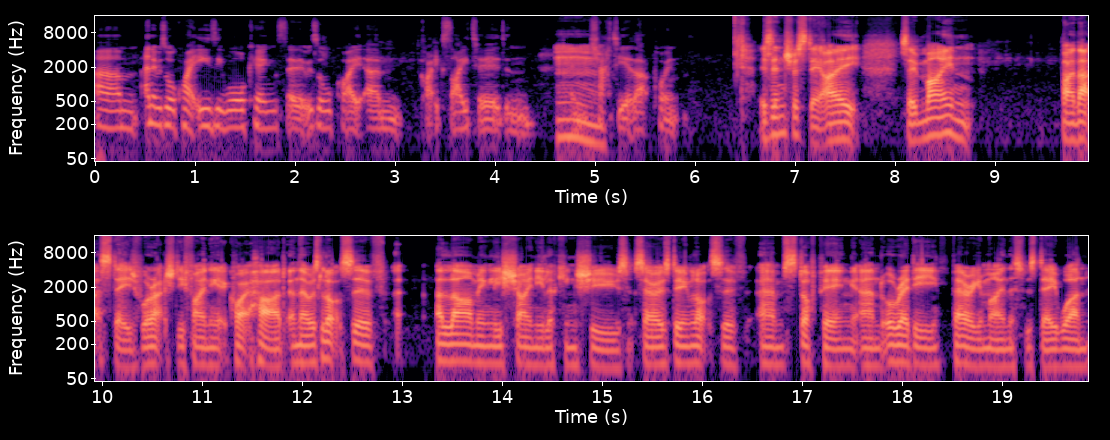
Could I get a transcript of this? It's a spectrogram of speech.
um, and it was all quite easy walking. So it was all quite um, quite excited and, and mm. chatty at that point. It's interesting. I so mine by that stage we were actually finding it quite hard, and there was lots of alarmingly shiny looking shoes. So I was doing lots of um, stopping, and already bearing in mind this was day one,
